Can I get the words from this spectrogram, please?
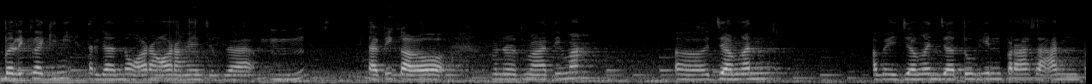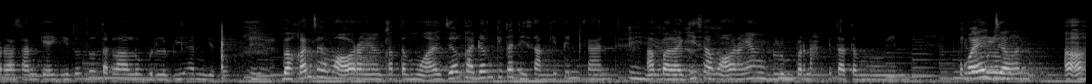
balik lagi nih tergantung orang-orangnya juga Mm. tapi kalau menurut melati mah eh, jangan apa ya jangan jatuhin perasaan perasaan kayak gitu tuh terlalu berlebihan gitu Iya. bahkan sama orang yang ketemu aja kadang kita disakitin kan Iya. apalagi sama orang yang belum pernah kita temuin pokoknya belum- jangan eh, eh,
